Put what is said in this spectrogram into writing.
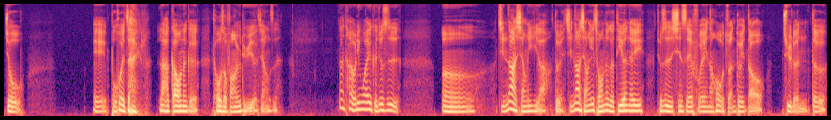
就诶、不会再拉高那个投手防御率了。这样子。那他有另外一个就是，呃，锦纳祥一啦，对，锦纳祥一从那个 DNA 就是行使 FA，然后转队到。巨人的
